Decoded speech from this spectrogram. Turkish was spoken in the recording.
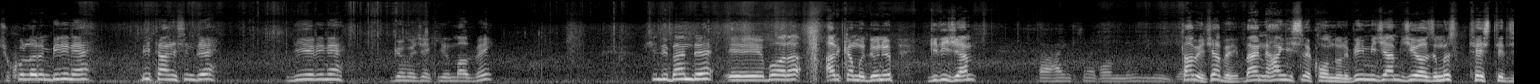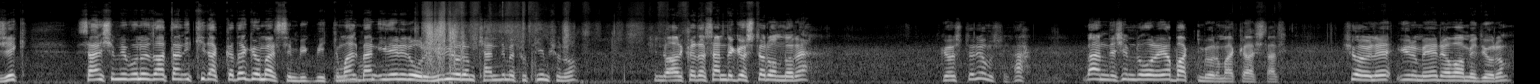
çukurların birine bir tanesini de diğerine gömecek Yılmaz Bey. Şimdi ben de eee, bu ara arkamı dönüp gideceğim. Daha hangisine konduğunu bilmeyeceğim. Tabii tabii. Ben hangisine konduğunu bilmeyeceğim. Cihazımız test edecek. Sen şimdi bunu zaten iki dakikada gömersin büyük bir ihtimal. Ben ileri doğru yürüyorum. Kendime tutayım şunu. Şimdi arkada sen de göster onları. Gösteriyor musun? Heh. Ben de şimdi oraya bakmıyorum arkadaşlar. Şöyle yürümeye devam ediyorum.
